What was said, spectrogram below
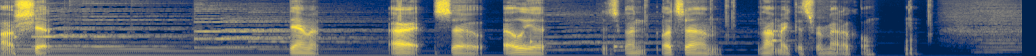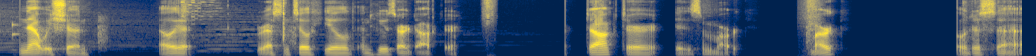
Oh shit. Damn it. Alright, so Elliot is going let's um not make this for medical. Now we should. Elliot, rest until healed, and who's our doctor? Doctor is Mark. Mark? We'll just uh,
